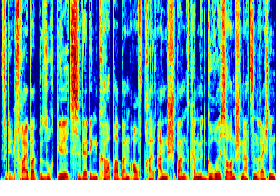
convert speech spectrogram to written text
Für den Freibadbesuch gilt, wer den Körper beim Aufprall anspannt, kann mit größeren Schmerzen rechnen,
